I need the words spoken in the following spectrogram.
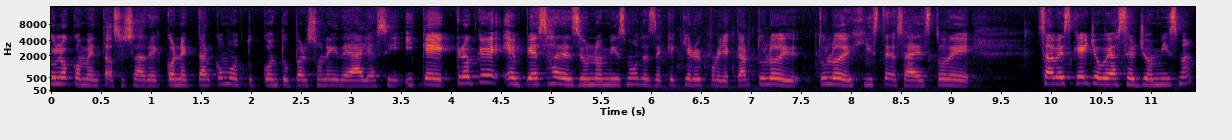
tú lo comentas, o sea, de conectar como tu, con tu persona ideal y así, y que creo que empieza desde uno mismo, desde qué quiero proyectar, tú lo, tú lo dijiste, o sea, esto de, ¿sabes qué? Yo voy a ser yo misma.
